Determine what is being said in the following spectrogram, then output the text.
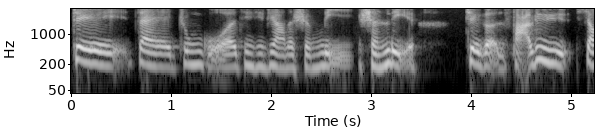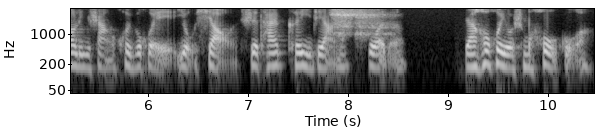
这在中国进行这样的审理，审理这个法律效力上会不会有效？是他可以这样做的，然后会有什么后果？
